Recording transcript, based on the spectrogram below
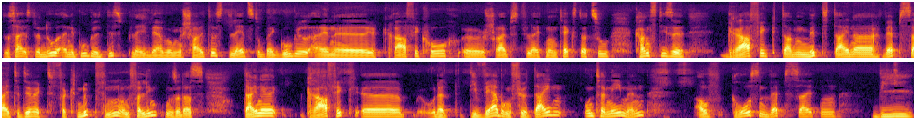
Das heißt, wenn du eine Google Display Werbung schaltest, lädst du bei Google eine Grafik hoch, äh, schreibst vielleicht noch einen Text dazu, kannst diese Grafik dann mit deiner Webseite direkt verknüpfen und verlinken, sodass deine Grafik äh, oder die Werbung für dein Unternehmen auf großen Webseiten wie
